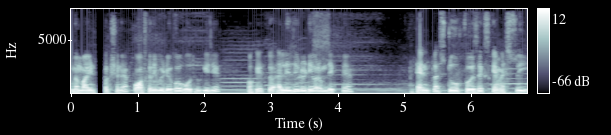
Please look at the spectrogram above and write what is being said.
लंबा इंट्रोडक्शन है। पॉज करिए वीडियो को गो थ्रू कीजिए। ओके तो एलिजिबिलिटी और हम देखते हैं। Ten plus two physics chemistry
